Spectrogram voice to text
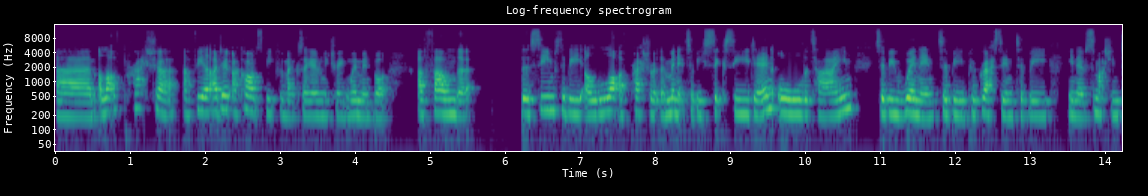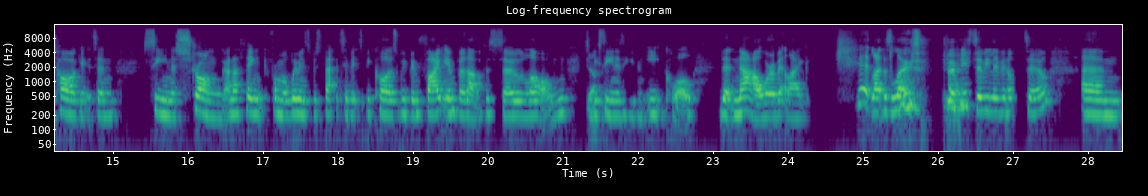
um a lot of pressure. I feel i don't i can't speak for men because i only train women but i've found that there seems to be a lot of pressure at the minute to be succeeding all the time, to be winning, to be progressing, to be, you know, smashing targets and seen as strong. And I think from a women's perspective, it's because we've been fighting for that for so long to yeah. be seen as even equal that now we're a bit like, shit, like there's loads for me to be living up to. Um,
